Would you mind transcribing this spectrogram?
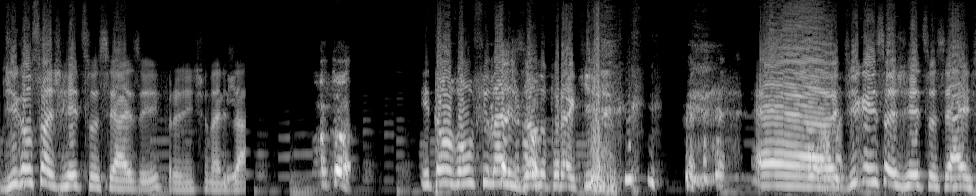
Digam suas redes sociais aí pra gente finalizar. Cortou. Então vamos finalizando por aqui. é, Porra, diga aí suas redes sociais.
